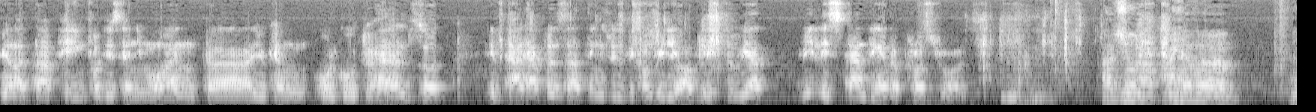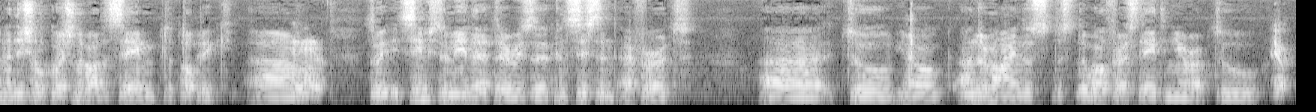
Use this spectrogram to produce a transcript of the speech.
we are not uh, paying for this anymore and uh, you can all go to hell. So if that happens, uh, things will become really ugly. So we are really standing at a crossroads. Mm-hmm. Ha Joon, I have a, an additional question about the same topic. Um, mm. So it seems to me that there is a consistent effort uh, to, you know, undermine this, this, the welfare state in Europe, to yep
